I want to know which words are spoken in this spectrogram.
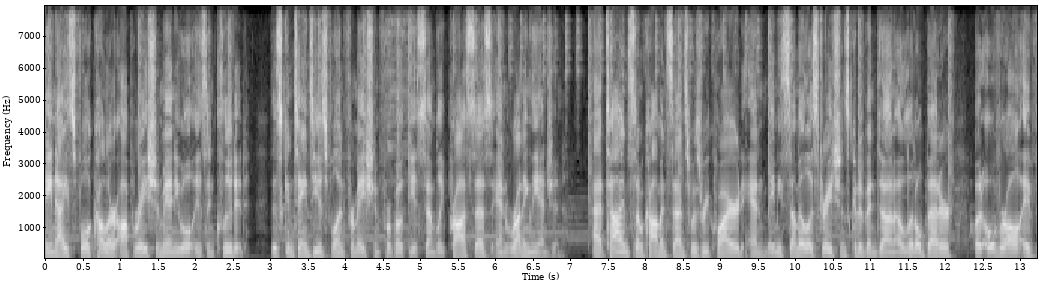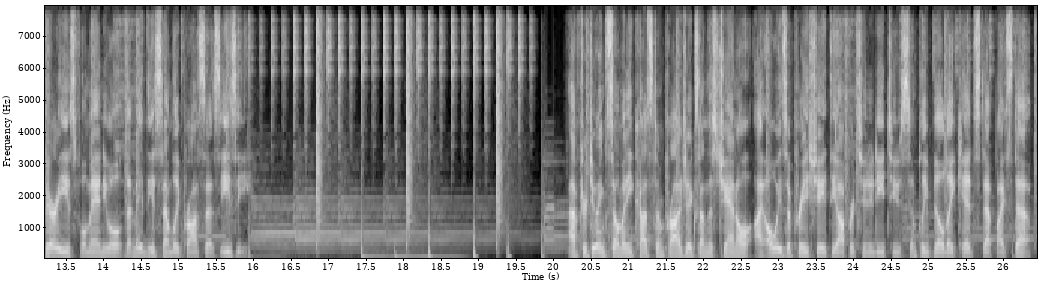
A nice full color operation manual is included. This contains useful information for both the assembly process and running the engine. At times, some common sense was required, and maybe some illustrations could have been done a little better, but overall, a very useful manual that made the assembly process easy. After doing so many custom projects on this channel, I always appreciate the opportunity to simply build a kit step by step.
